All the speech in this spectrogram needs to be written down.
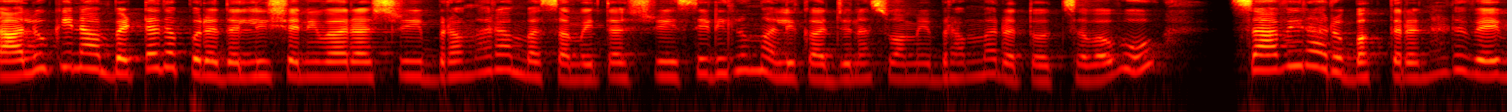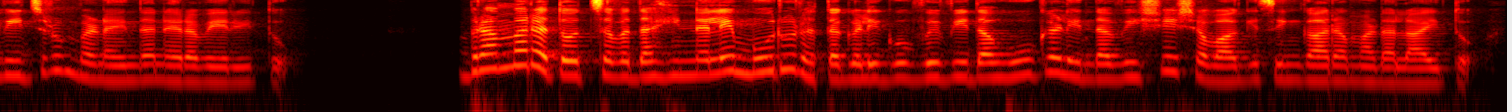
ತಾಲೂಕಿನ ಬೆಟ್ಟದಪುರದಲ್ಲಿ ಶನಿವಾರ ಶ್ರೀ ಬ್ರಹ್ಮರಾಂಬ ಸಮೇತ ಶ್ರೀ ಸಿಡಿಲು ಮಲ್ಲಿಕಾರ್ಜುನ ಸ್ವಾಮಿ ಬ್ರಹ್ಮ ರಥೋತ್ಸವವು ಸಾವಿರಾರು ಭಕ್ತರ ನಡುವೆ ವಿಜೃಂಭಣೆಯಿಂದ ನೆರವೇರಿತು. ಬ್ರಹ್ಮರಥೋತ್ಸವದ ಹಿನ್ನೆಲೆ ಮೂರು ರಥಗಳಿಗೂ ವಿವಿಧ ಹೂಗಳಿಂದ ವಿಶೇಷವಾಗಿ ಸಿಂಗಾರ ಮಾಡಲಾಯಿತು.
